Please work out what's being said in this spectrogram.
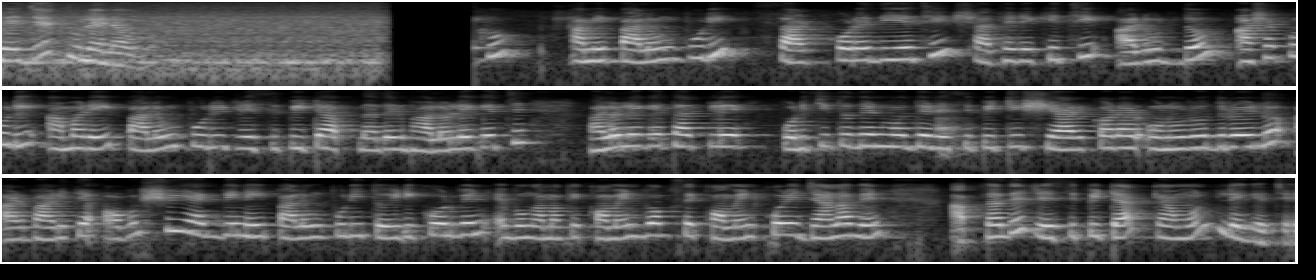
ভেজে তুলে নেব। দেখুন, আমি পালং পুরি সার্ভ করে দিয়েছি, সাথে রেখেছি আলুর দম। আশা করি আমার এই পালং পুরির রেসিপিটা আপনাদের ভালো লেগেছে। ভালো লেগে থাকলে পরিচিতদের মধ্যে রেসিপিটি শেয়ার করার অনুরোধ রইল। আর বাড়িতে অবশ্যই একদিন এই পালং পুরি তৈরি করবেন এবং আমাকে কমেন্ট বক্সে কমেন্ট করে জানাবেন আপনাদের রেসিপিটা কেমন লেগেছে।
